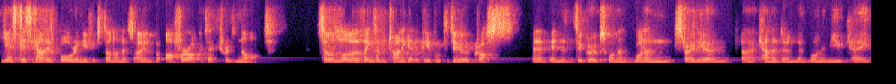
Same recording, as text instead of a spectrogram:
yes, discount is boring if it's done on its own, but offer architecture is not. So a lot of the things I've been trying to get the people to do across um, in the two groups, one in, one in Australia and uh, Canada, and one in the UK,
